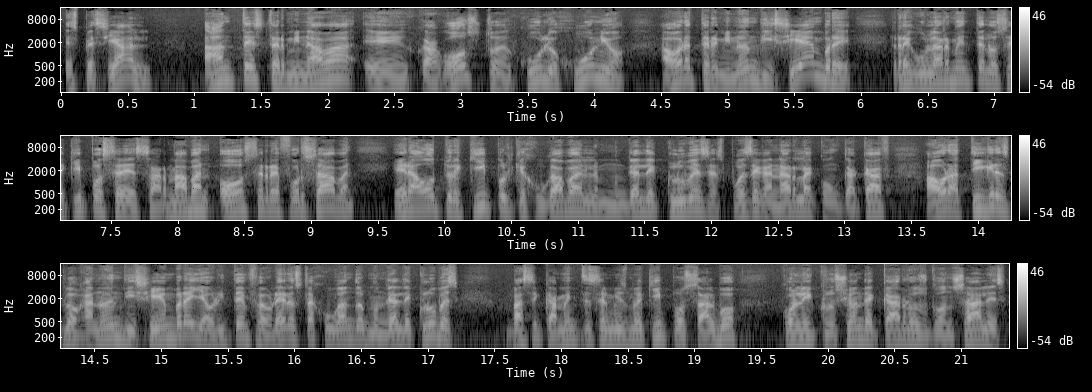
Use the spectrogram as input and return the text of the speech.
especial. Antes terminaba en agosto, en julio, junio, ahora terminó en diciembre. Regularmente los equipos se desarmaban o se reforzaban. Era otro equipo el que jugaba el Mundial de Clubes después de ganar la CONCACAF. Ahora Tigres lo ganó en diciembre y ahorita en febrero está jugando el Mundial de Clubes. Básicamente es el mismo equipo, salvo con la inclusión de Carlos González.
